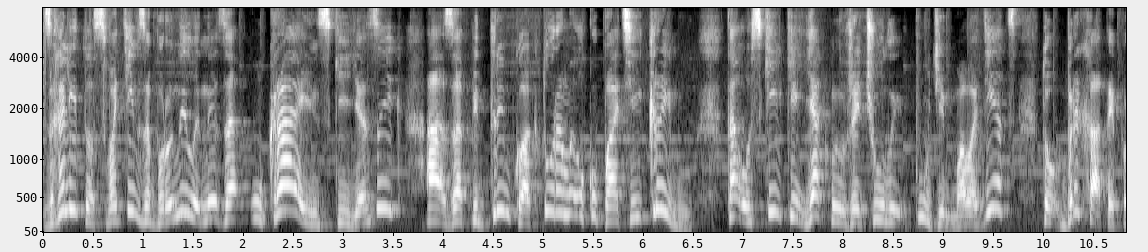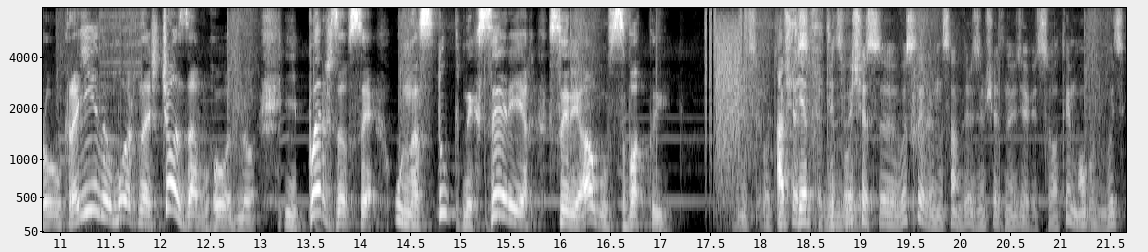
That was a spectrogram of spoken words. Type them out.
Взагалі-то сватів заборонили не за український язик, а за підтримку акторами окупації Криму. Та оскільки, як ми вже чули, Путін молодець, то брехати про Україну можна що завгодно. І перш за все у наступних серіях серіалу Свати. Ведь, вот А вы в щас- сердце ведь тем вы более. сейчас высказали, на самом деле, замечательную идею. Ведь сваты могут быть,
